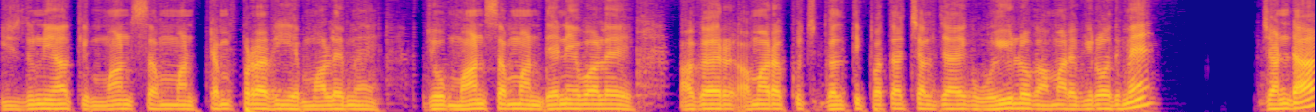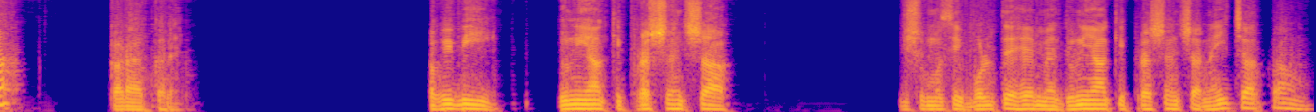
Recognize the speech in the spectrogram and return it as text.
इस दुनिया की मान सम्मान टेम्पररी है माले में। जो मान सम्मान देने वाले, अगर हमारा कुछ गलती पता चल जाएगा, वही लोग हमारे विरोध में झंडा खड़ा करें। कभी भी दुनिया की प्रशंसा। यीशु मसीह बोलते हैं, मैं दुनिया की प्रशंसा नहीं चाहता हूँ।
